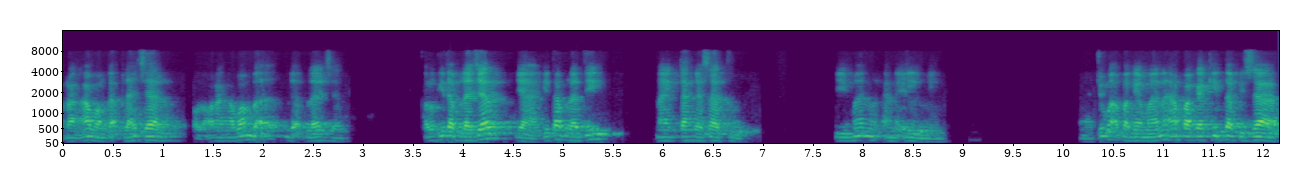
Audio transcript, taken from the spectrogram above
Orang awam nggak belajar. Kalau orang awam nggak belajar. Kalau kita belajar ya kita berarti naik tangga satu. Iman an ilmi. Nah, cuma bagaimana apakah kita bisa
